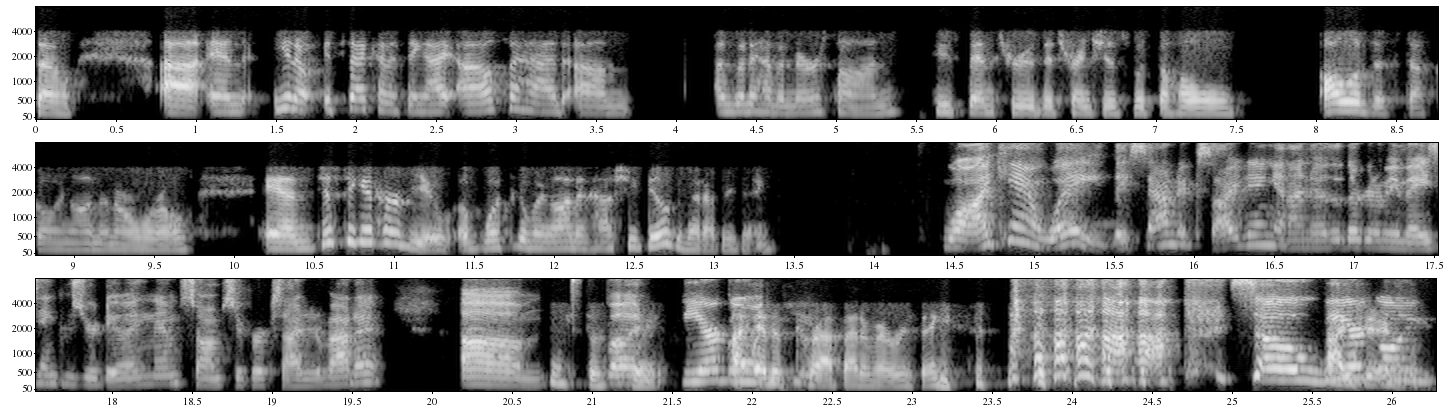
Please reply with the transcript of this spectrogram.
So uh, and you know it's that kind of thing. I, I also had um, I'm going to have a nurse on who's been through the trenches with the whole all of this stuff going on in our world, and just to get her view of what's going on and how she feels about everything. Well, I can't wait. They sound exciting, and I know that they're going to be amazing because you're doing them. So I'm super excited about it. Um, so but sweet. we are I going edit to. crap out of everything. so we I are do. going.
